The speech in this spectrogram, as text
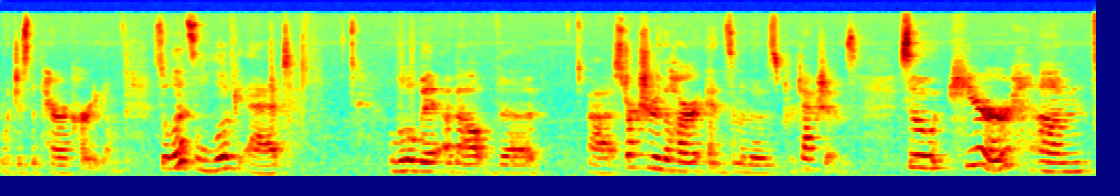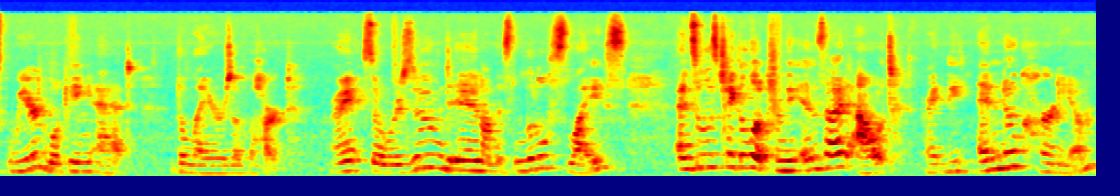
which is the pericardium. So let's look at a little bit about the uh, structure of the heart and some of those protections. So here um, we're looking at the layers of the heart, right? So we're zoomed in on this little slice. And so let's take a look from the inside out, right? The endocardium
